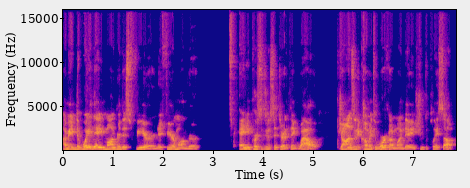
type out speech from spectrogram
I mean, the way they monger this fear and they fear monger, any person's going to sit there and think, wow, John's going to come into work on Monday and shoot the place up.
